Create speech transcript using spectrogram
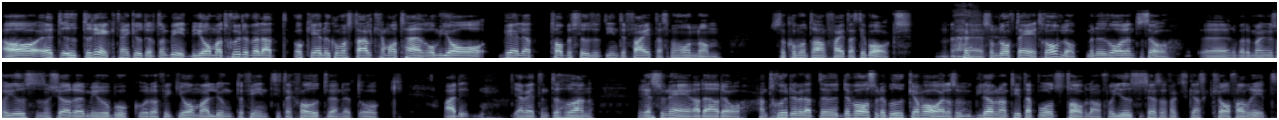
Ja, inte ut direkt. Han gick ut efter en bit. Men Jorma trodde väl att okej, nu kommer stallkamrat här. Om jag väljer att ta beslutet att inte fightas med honom så kommer inte han fightas tillbaks. Eh, som det ofta är i travlopp. Men nu var det inte så. Eh, nu var det Magnus A. Djuse som körde Mirobuco och då fick Jorma lugnt och fint sitta kvar utvändigt och ja, det, jag vet inte hur han resonerar där då. Han trodde väl att det, det var som det brukar vara eller så glömde han titta på oddstavlan för Djuse ses som faktiskt ganska klar favorit.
